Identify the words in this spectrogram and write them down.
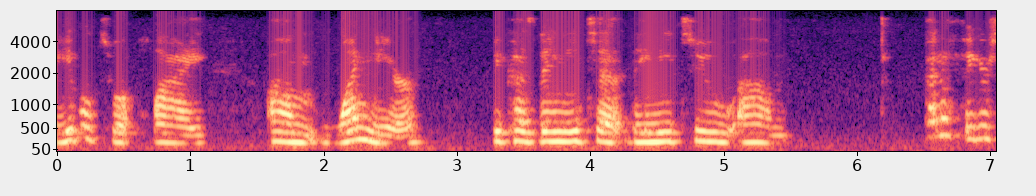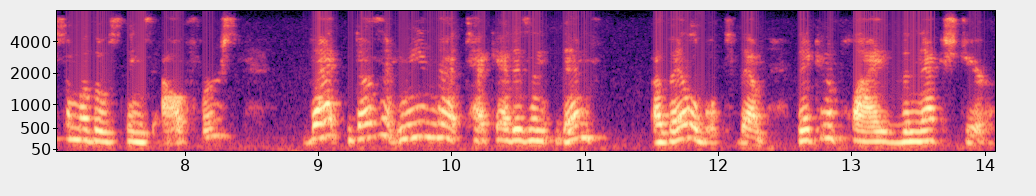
able to apply um, one year because they need to they need to um, kind of figure some of those things out first, that doesn't mean that tech ed isn't then available to them. They can apply the next year.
